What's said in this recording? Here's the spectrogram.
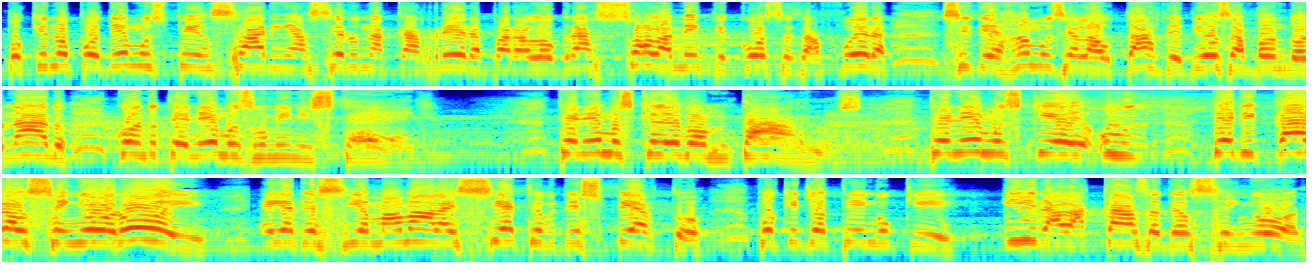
Porque não podemos pensar em fazer uma carreira para lograr solamente coisas afuera se derramos o altar de Deus abandonado quando temos um ministério. Teremos que levantar-nos, temos que dedicar ao Senhor hoje ela dizia: Mamá, às sete eu desperto, porque eu tenho que ir à casa do Senhor.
